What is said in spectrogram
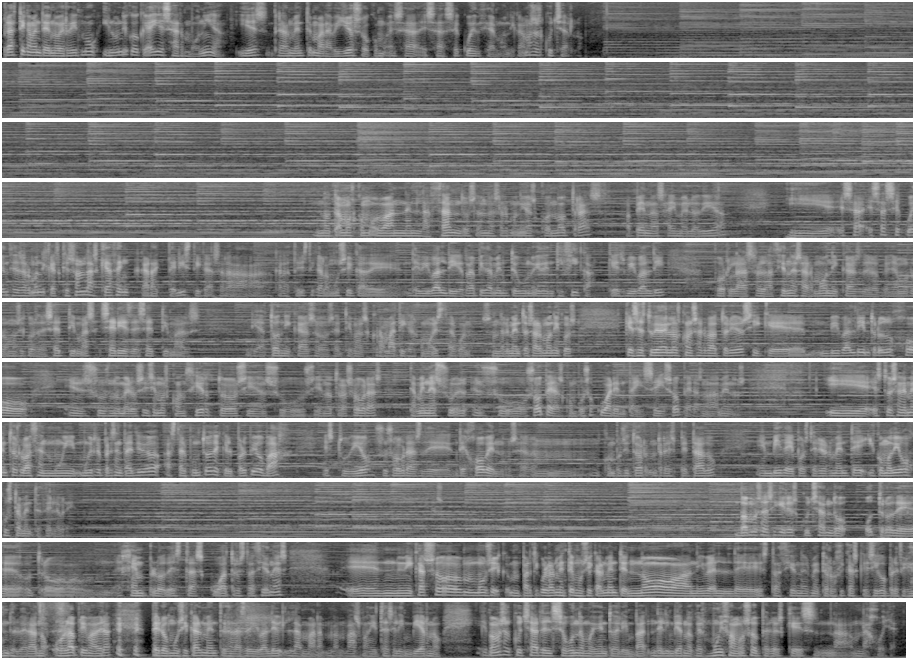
prácticamente no hay ritmo y lo único que hay es armonía. Y es realmente maravilloso como esa, esa secuencia armónica. Vamos a escucharlo. Notamos cómo van enlazándose unas armonías con otras, apenas hay melodía, y esa, esas secuencias armónicas que son las que hacen características a la, característica a la música de, de, Vivaldi, rápidamente uno identifica que es Vivaldi por las relaciones armónicas de lo que llamamos los músicos de séptimas, series de séptimas diatónicas o séptimas cromáticas como estas, bueno, son elementos armónicos que se estudian en los conservatorios y que Vivaldi introdujo en sus numerosísimos conciertos y en, sus, y en otras obras, también en, su, en sus óperas, compuso 46 óperas nada menos. Y estos elementos lo hacen muy, muy representativo hasta el punto de que el propio Bach estudió sus obras de, de joven, o sea, un compositor respetado en vida y posteriormente, y como digo, justamente célebre. Vamos a seguir escuchando otro, de, otro ejemplo de estas cuatro estaciones. En mi caso, music particularmente musicalmente, no a nivel de estaciones meteorológicas, que sigo prefiriendo el verano o la primavera, pero musicalmente en las de Vivaldi la más bonita es el invierno. Vamos a escuchar el segundo movimiento del, del invierno, que es muy famoso, pero es que es una, una joya.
